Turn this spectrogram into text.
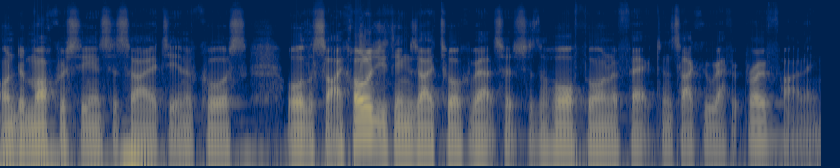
on democracy and society, and of course, all the psychology things I talk about, such as the Hawthorne effect and psychographic profiling.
